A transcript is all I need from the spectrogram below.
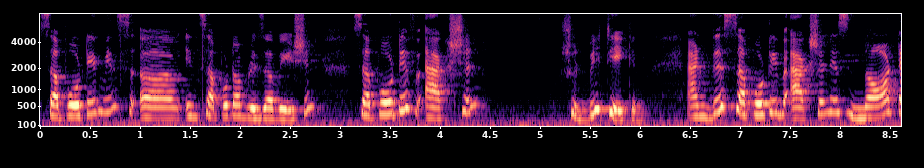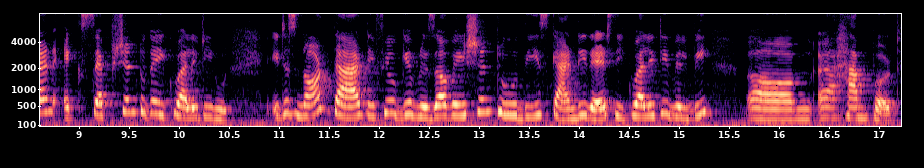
supportive means uh, in support of reservation supportive action should be taken. And this supportive action is not an exception to the equality rule. It is not that if you give reservation to these candidates equality will be um, uh, hampered.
